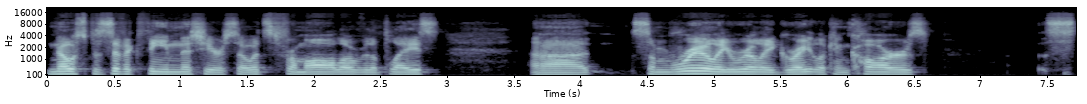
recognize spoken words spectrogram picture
No specific theme this year, so it's from all over the place. Uh, some really, really great looking cars. It's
